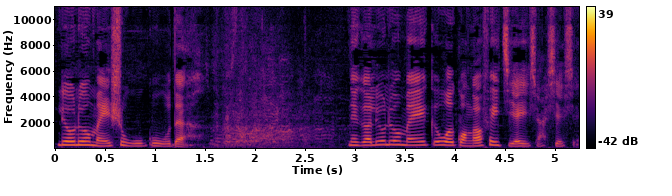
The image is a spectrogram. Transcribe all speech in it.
溜溜梅是无辜的，那个溜溜梅给我广告费结一下，谢谢。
